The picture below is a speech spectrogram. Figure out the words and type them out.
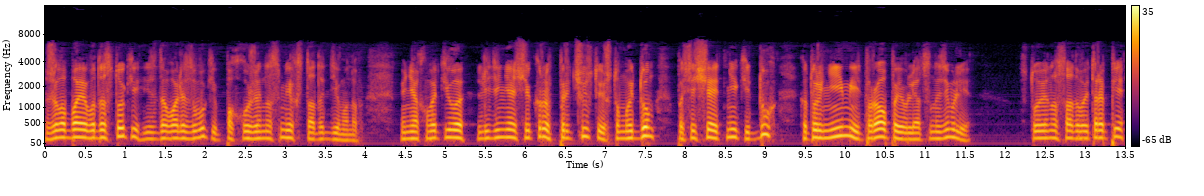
желоба и водостоки издавали звуки, похожие на смех стада демонов. Меня охватила леденящая кровь предчувствие, что мой дом посещает некий дух, который не имеет права появляться на земле. Стоя на садовой тропе,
